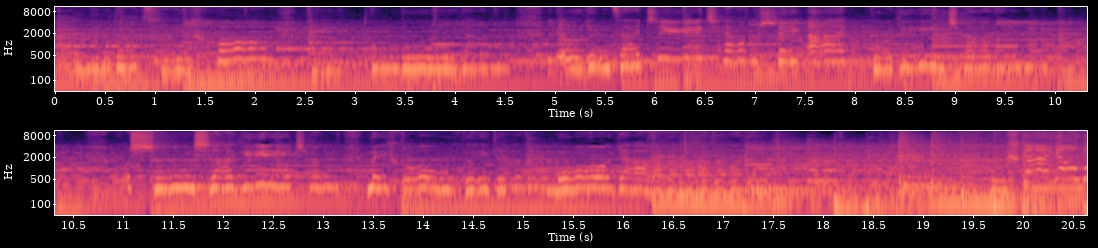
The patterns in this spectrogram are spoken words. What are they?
爱你到最后在计较谁爱过一场，我剩下一张没后悔的模样。你还要我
